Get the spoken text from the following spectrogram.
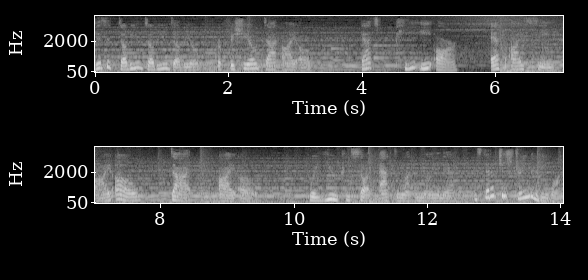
visit www.proficio.io. That's P E R F I C I O dot I O, where you can start acting like a millionaire instead of just dreaming to be one.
